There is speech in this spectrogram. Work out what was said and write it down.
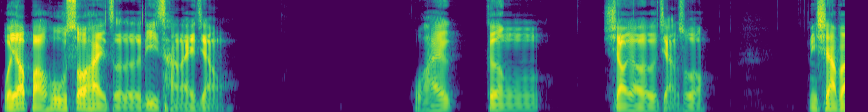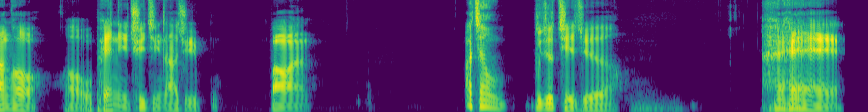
我要保护受害者的立场来讲，我还跟逍遥讲说，你下班后哦，我陪你去警察局报案，啊这样。不就解决了？嘿嘿，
